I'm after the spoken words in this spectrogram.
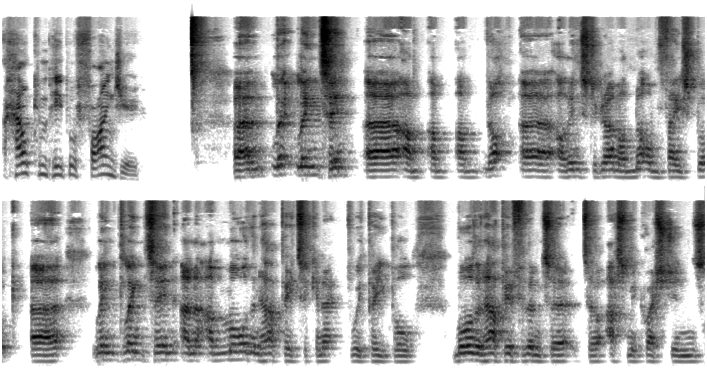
how can people find you? Um, LinkedIn. Uh, I'm, I'm, I'm not uh, on Instagram. I'm not on Facebook. Uh, link, LinkedIn, and I'm more than happy to connect with people. More than happy for them to, to ask me questions,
